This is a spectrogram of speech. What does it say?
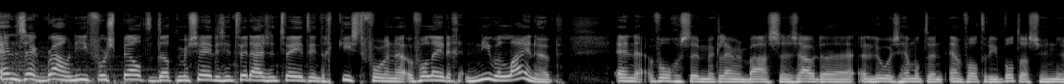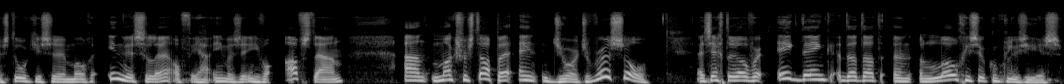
En Zack Brown die voorspelt dat Mercedes in 2022 kiest voor een uh, volledig nieuwe line-up. En uh, volgens de McLaren-baas uh, zouden Lewis Hamilton en Valtteri Bottas hun stoeltjes mogen inwisselen. Of ja, inwisselen, in ieder geval afstaan aan Max Verstappen en George Russell. Hij zegt erover: Ik denk dat dat een logische conclusie is.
